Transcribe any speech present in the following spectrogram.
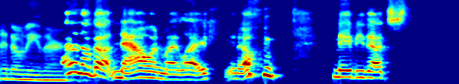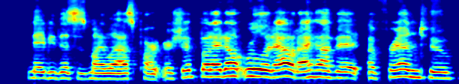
i don't either i don't know about now in my life you know maybe that's maybe this is my last partnership, but I don't rule it out. I have a, a friend who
